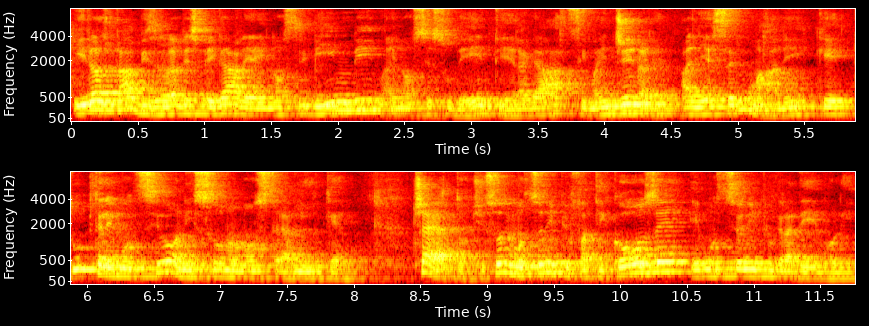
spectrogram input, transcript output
In realtà bisognerebbe spiegare ai nostri bimbi, ai nostri studenti, ai ragazzi, ma in genere agli esseri umani che tutte le emozioni sono nostre amiche. Certo, ci sono emozioni più faticose emozioni più gradevoli,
